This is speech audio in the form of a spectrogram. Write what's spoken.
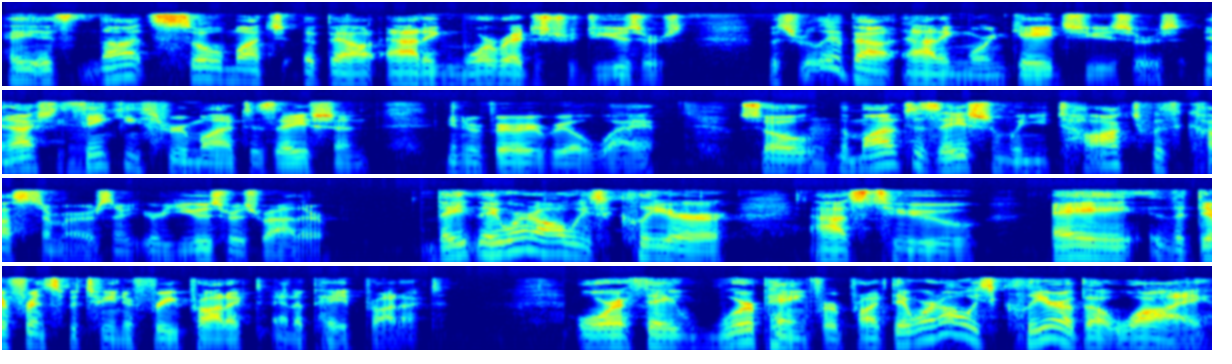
hey, it's not so much about adding more registered users, but it's really about adding more engaged users and actually mm-hmm. thinking through monetization in a very real way. So mm-hmm. the monetization, when you talked with customers or your users rather, they, they weren't always clear as to a the difference between a free product and a paid product or if they were paying for a product they weren't always clear about why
